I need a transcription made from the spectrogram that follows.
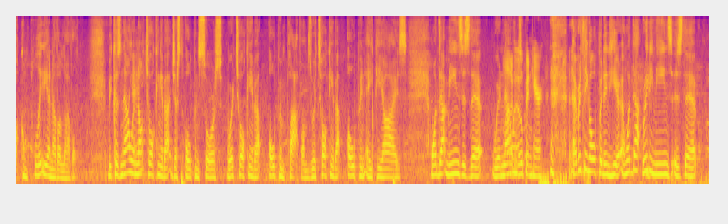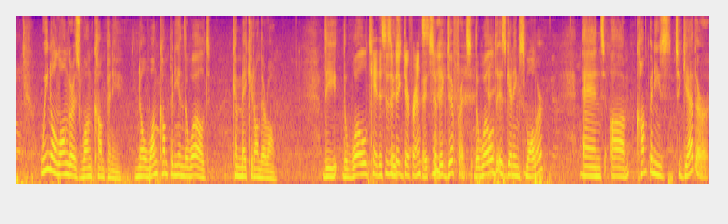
a completely another level. Because now we're not talking about just open source, we're talking about open platforms, we're talking about open APIs. What that means is that we're A now of open here. everything open in here. And what that really means is that we no longer, as one company, no one company in the world can make it on their own. The the world. Okay, this is a big difference. It's a big difference. The world Okay. is getting smaller, and um, companies together.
